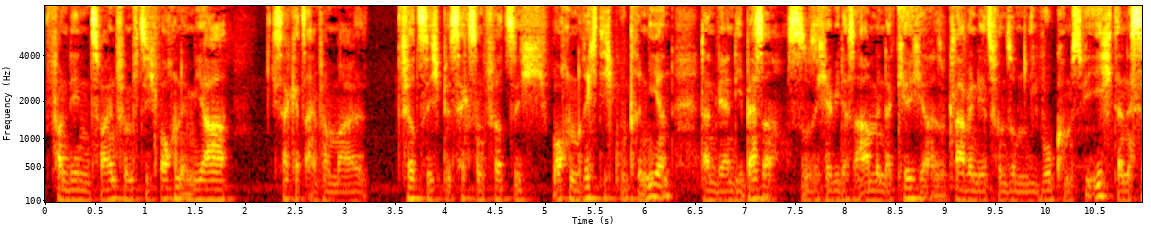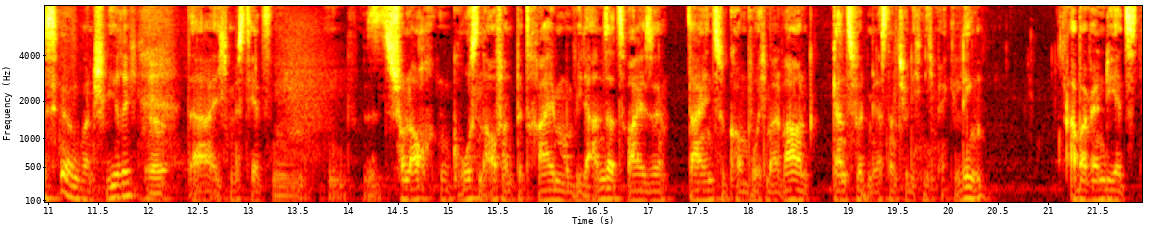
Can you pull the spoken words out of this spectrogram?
von den 52 Wochen im Jahr, ich sag jetzt einfach mal 40 bis 46 Wochen richtig gut trainieren, dann wären die besser. So sicher wie das Arm in der Kirche. Also klar, wenn du jetzt von so einem Niveau kommst wie ich, dann ist es irgendwann schwierig. Ja. Da ich müsste jetzt ein, schon auch einen großen Aufwand betreiben, um wieder ansatzweise dahin zu kommen, wo ich mal war. Und ganz wird mir das natürlich nicht mehr gelingen. Aber wenn du jetzt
